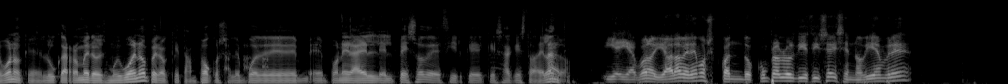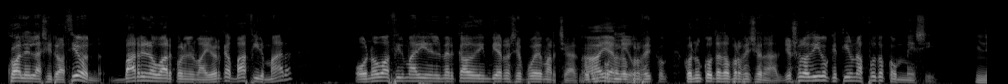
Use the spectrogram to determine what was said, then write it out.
bueno, que Luca Romero es muy bueno, pero que tampoco se le puede eh, poner a él el peso de decir que, saque esto adelante. Y, bueno, y ahora veremos cuando cumpla los 16 en noviembre cuál es la situación. ¿Va a renovar con el Mallorca? ¿Va a firmar? O no va a firmar y en el mercado de invierno se puede marchar con, un, contrato profesional. Yo solo digo que tiene una foto con Messi. ¿Mm?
